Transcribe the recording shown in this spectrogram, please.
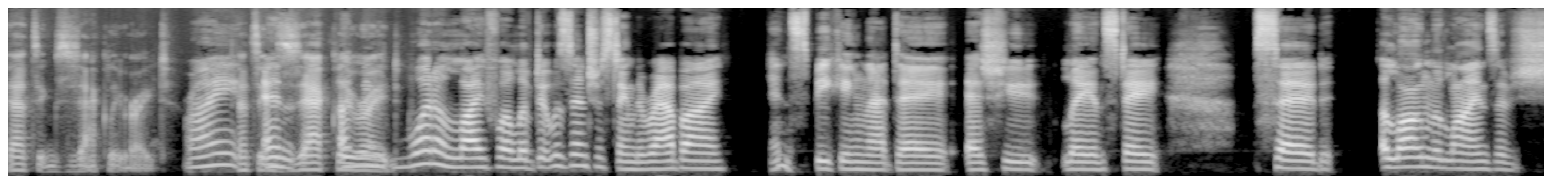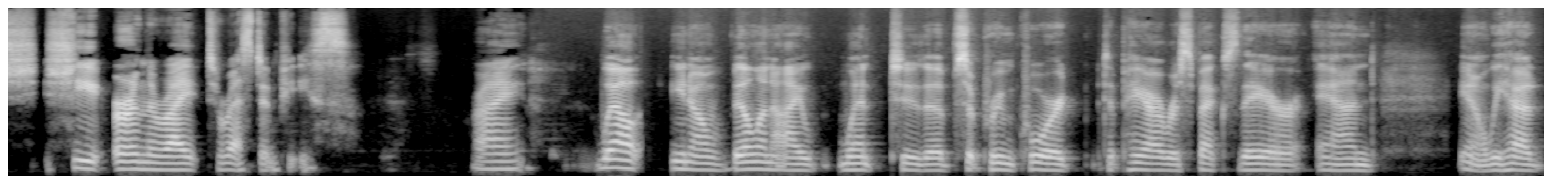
That's exactly right. Right? That's And, exactly I mean, right. what a life well lived. It was interesting. The rabbi, in speaking that day as she lay in state, said along the lines of sh- she earned the right to rest in peace. Right? Well, you know, Bill and I went to the Supreme Court to pay our respects there. And, you know, we had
